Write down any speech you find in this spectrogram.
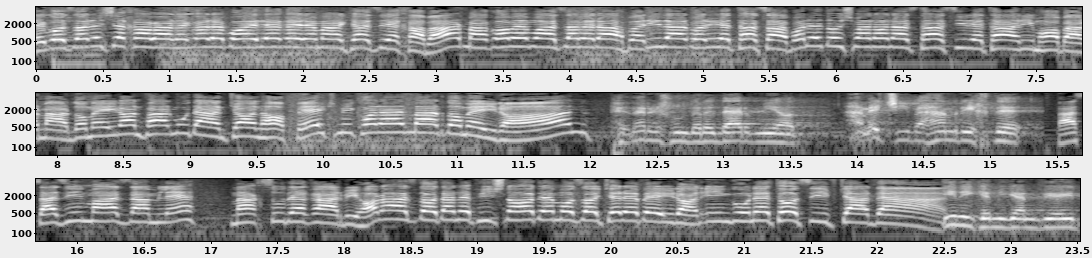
به گزارش خبرنگار واحد غیر مرکزی خبر مقام معظم رهبری درباره تصور دشمنان از تاثیر تحریم ها بر مردم ایران فرمودند که آنها فکر می کنند مردم ایران پدرشون داره در میاد همه چی به هم ریخته. پس از این معظم له مقصود غربی ها را از دادن پیشنهاد مذاکره به ایران این گونه توصیف کردند. اینی که میگن بیایید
